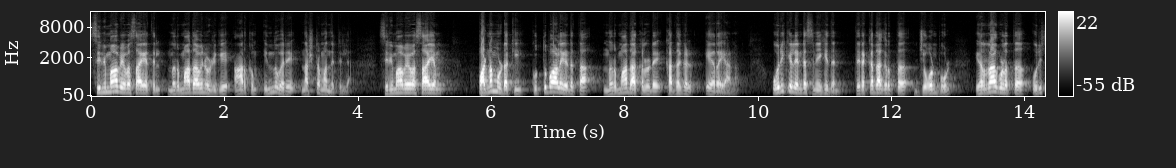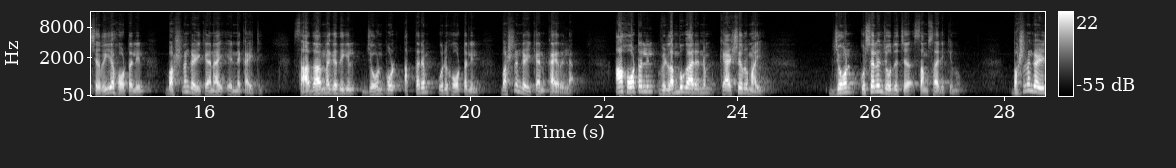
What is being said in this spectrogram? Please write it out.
സിനിമാ വ്യവസായത്തിൽ നിർമ്മാതാവിനൊഴികെ ആർക്കും ഇന്നുവരെ നഷ്ടം വന്നിട്ടില്ല. സിനിമാ വ്യവസായം പണം മുടക്കി കുത്തുപാളയെടുത്ത നിർമ്മാതാക്കളുടെ കഥകൾ ഏറെയാണ്. ഒരിക്കൽ എന്റെ സ്നേഹിതൻ തിരക്കഥാകൃത്ത് ജോൺ പോൾ എറണാകുളത്ത് ഒരു ചെറിയ ഹോട്ടലിൽ ഭക്ഷണം കഴിക്കാനായി എന്നെ കയറ്റി. സാധാരണഗതിയിൽ ജോൺ പോൾ അത്തരം ഒരു ഹോട്ടലിൽ ഭക്ഷണം കഴിക്കാൻ കയറില്ല. ആ ഹോട്ടലിൽ വിളമ്പുകാരനും കാഷ്യറുമായി ജോൺ കുശലം ചോദിച്ച് സംസാരിക്കുന്നു. ഭക്ഷണം കഴി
